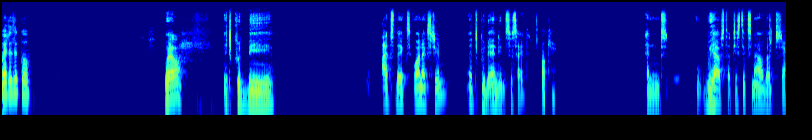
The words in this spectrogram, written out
Where does it go? Well, it could be at the ex- one extreme, it could end in suicide. Okay. And we have statistics now that Yeah.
